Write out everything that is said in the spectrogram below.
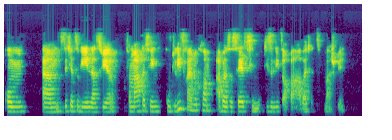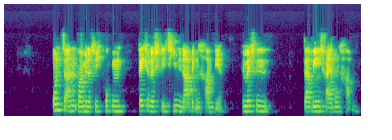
um ähm, sicherzugehen, dass wir von Marketing gute Leads reinbekommen, aber dass das Sales-Team diese Leads auch bearbeitet zum Beispiel. Und dann wollen wir natürlich gucken, welche unterschiedlichen Teamdynamiken haben wir. Wir möchten da wenig Reibung haben.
